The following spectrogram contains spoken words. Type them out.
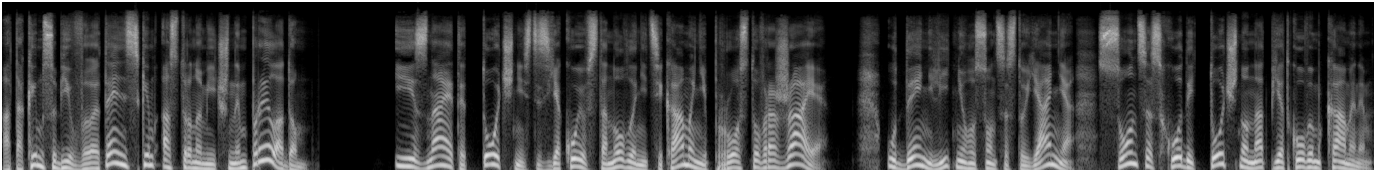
а таким собі велетенським астрономічним приладом. І знаєте, точність, з якою встановлені ці камені, просто вражає. У день літнього сонцестояння сонце сходить точно над п'ятковим каменем,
